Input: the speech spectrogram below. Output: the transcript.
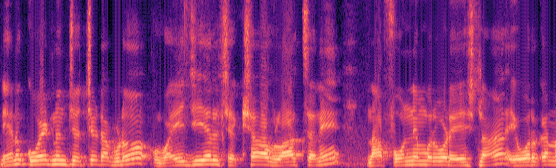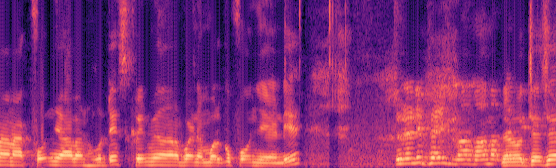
నేను కువైట్ నుంచి వచ్చేటప్పుడు వైజిఎల్ శిక్షా వ్లాగ్స్ అని నా ఫోన్ నెంబర్ కూడా వేసిన. ఎవరికన్నా నాకు ఫోన్ చేయాలనుకుంటే స్క్రీన్ మీద కనపడే నెంబర్కు ఫోన్ చేయండి. చూడండి ఫ్రెండ్స్ మా మామ నేను వచ్చేసి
